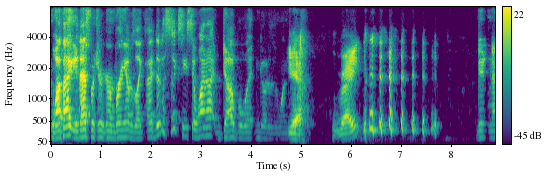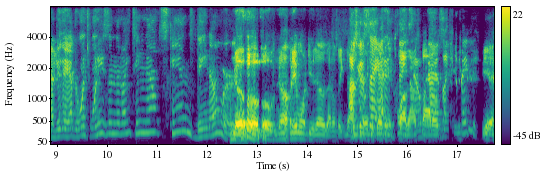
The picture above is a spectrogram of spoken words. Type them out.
Well, I thought that's what you're going to bring up. Is like I did a sixty, so why not double it and go to the one? Yeah. Right. Do, now, do they have the one twenties in the nineteen ounce cans? Do you know? Or no, no, they won't do those. I don't think. No, I was going to say I didn't think 12 so. I was bottles. like, maybe Yeah.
